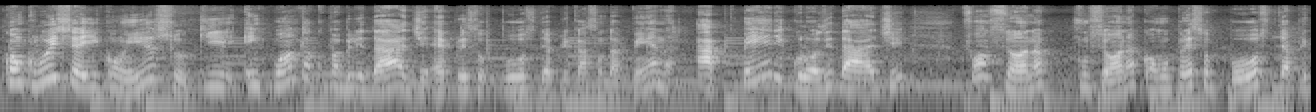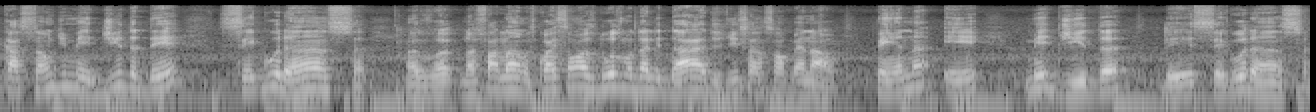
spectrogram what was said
Conclui-se aí com isso que, enquanto a culpabilidade é pressuposto de aplicação da pena, a periculosidade funciona, funciona como pressuposto de aplicação de medida de segurança. Nós, nós falamos quais são as duas modalidades de sanção penal: pena e medida de segurança.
